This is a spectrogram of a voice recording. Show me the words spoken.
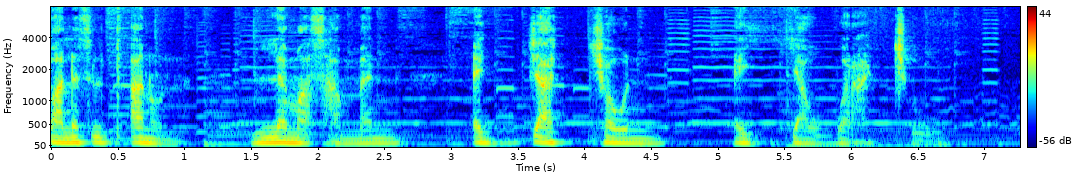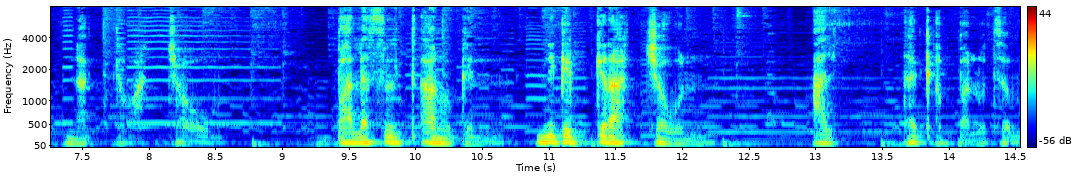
ባለሥልጣኑን ለማሳመን እጃቸውን እያወራጩ ነገሯቸው። ባለሥልጣኑ ግን ንግግራቸውን አልተቀበሉትም።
